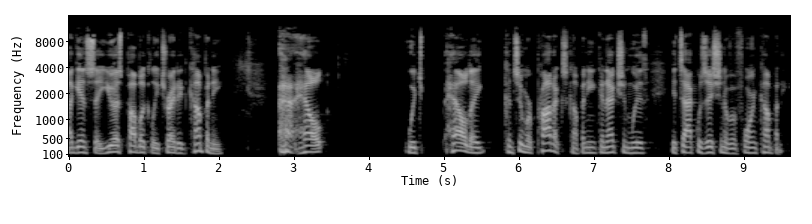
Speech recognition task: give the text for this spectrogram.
against a U.S. publicly traded company held, which held a consumer products company in connection with its acquisition of a foreign company.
